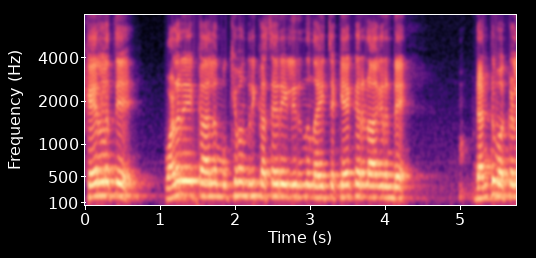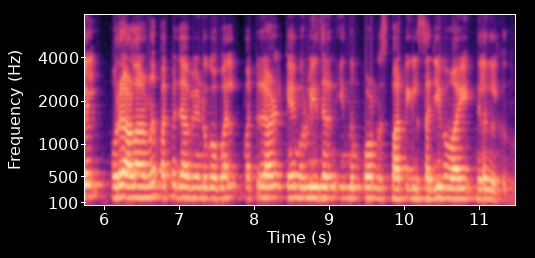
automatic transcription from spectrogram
കേരളത്തെ വളരെ കാലം മുഖ്യമന്ത്രി കസേരയിലിരുന്ന് നയിച്ച കെ കരുണാകരന്റെ രണ്ടു മക്കളിൽ ഒരാളാണ് പത്മജ വേണുഗോപാൽ. മറ്റൊരാൾ കെ മുരളീധരൻ ഇന്നും കോൺഗ്രസ് പാർട്ടിയിൽ സജീവമായി നിലനിൽക്കുന്നു.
